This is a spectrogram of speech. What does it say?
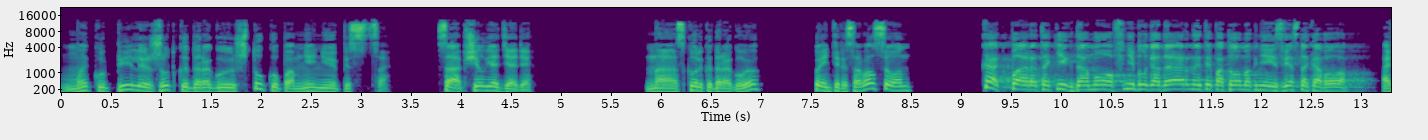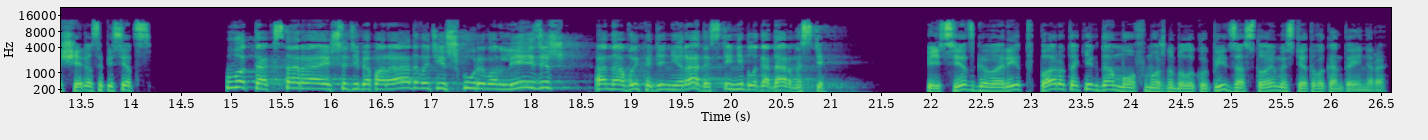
Мы купили жутко дорогую штуку, по мнению песца сообщил я дяде. «Насколько дорогую?» — поинтересовался он. «Как пара таких домов, неблагодарный ты потомок неизвестно кого!» — ощерился писец. «Вот так стараешься тебя порадовать, из шкуры вон лезешь, а на выходе ни радости, ни благодарности!» Песец говорит, пару таких домов можно было купить за стоимость этого контейнера.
